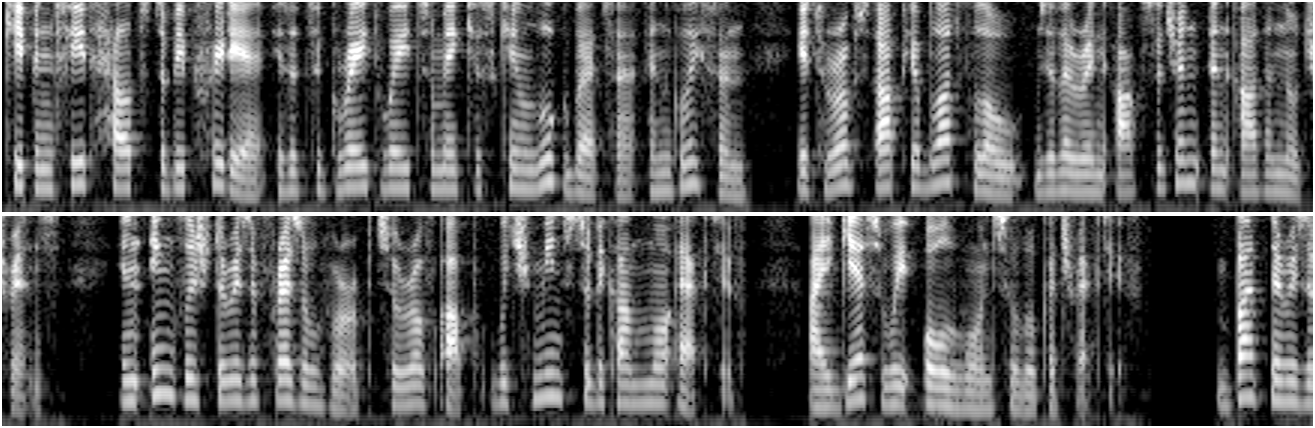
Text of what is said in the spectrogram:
Keeping fit helps to be prettier as it's a great way to make your skin look better and glisten. It revs up your blood flow, delivering oxygen and other nutrients. In English, there is a phrasal verb to rev up, which means to become more active. I guess we all want to look attractive. But there is a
